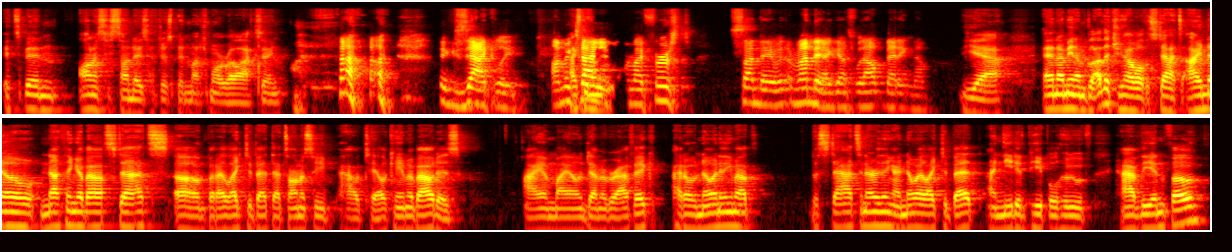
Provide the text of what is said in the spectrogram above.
it's been honestly Sundays have just been much more relaxing. exactly. I'm excited can, for my first Sunday or Monday, I guess, without betting them. Yeah. And I mean, I'm glad that you have all the stats. I know nothing about stats, um, but I like to bet that's honestly how Tail came about. Is I am my own demographic. I don't know anything about the stats and everything. I know I like to bet. I needed people who have the info.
